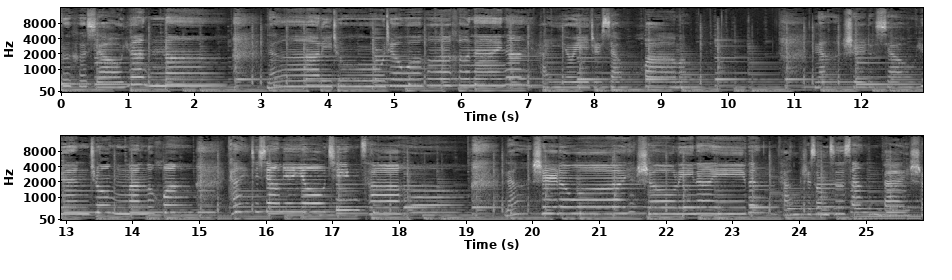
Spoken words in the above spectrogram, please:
有个四合小院呐，那里住着我和奶奶，还有一只小花猫。那时的小院种满了花，台阶下面有青草。那时的我呀，手里拿一本《唐诗宋词三》。百首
